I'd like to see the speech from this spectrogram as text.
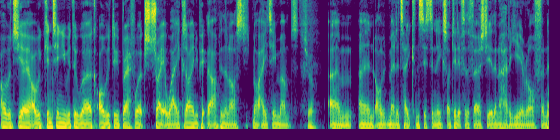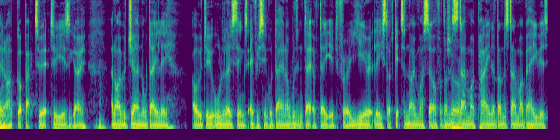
I would, yeah, I would continue with the work. I would do breath work straight away because I only picked that up in the last like eighteen months. Sure. Um, and I would meditate consistently because I did it for the first year. Then I had a year off, and then I got back to it two years ago. And I would journal daily. I would do all of those things every single day, and I wouldn't date, have dated for a year at least. I'd get to know myself. I'd understand my pain. I'd understand my behaviors.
